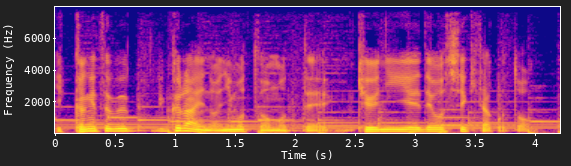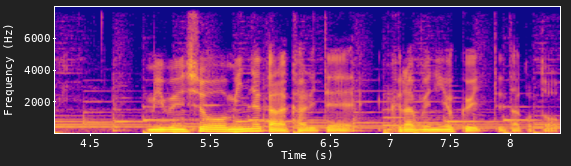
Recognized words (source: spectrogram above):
1ヶ月分くらいの荷物を持って急に家出をしてきたこと身分証をみんなから借りてクラブによく行ってたこと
